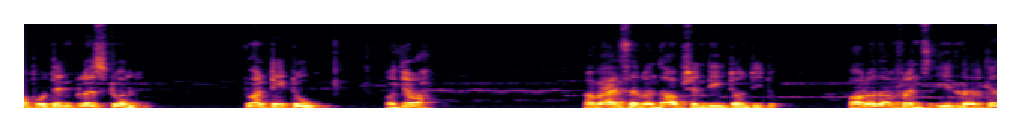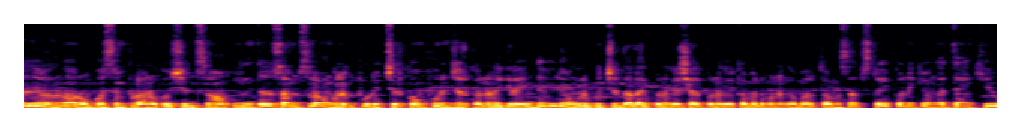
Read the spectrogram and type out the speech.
அப்போது ten plus twelve twenty two ஓகேவா? அப்போ ஆன்சர் வந்து ஆப்ஷன் டி டுவெண்ட்டி டூ அவ்வளோதான் ஃப்ரெண்ட்ஸ் இதில் இருக்கிறது தான் ரொம்ப சிம்பிளான கொஷின்ஸ் தான் இந்த சம்ஸ்லாம் உங்களுக்கு பிடிச்சிருக்கும் புரிஞ்சிருக்கும்னு நினைக்கிறேன். இந்த வீடியோ உங்களுக்கு பிடிச்சிருந்தா லைக் பண்ணுங்கள் ஷேர் பண்ணுங்கள் கமெண்ட் பண்ணுங்கள் மறக்காமல் சப்ஸ்கிரைப் பண்ணிக்கோங்க. தேங்க்யூ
